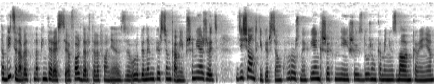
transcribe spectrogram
tablicę nawet na Pinterestie, folder w telefonie z ulubionymi pierścionkami, przymierzyć dziesiątki pierścionków różnych, większych, mniejszych, z dużym kamieniem, z małym kamieniem,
